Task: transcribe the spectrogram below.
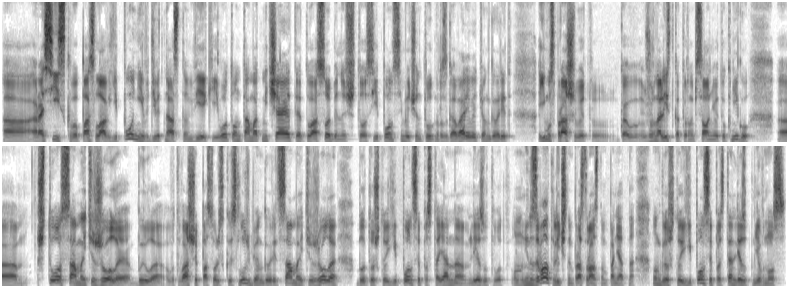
э, российского посла в Японии в XIX веке, и вот он там отмечает эту особенность, что с японцами очень трудно разговаривать. Он говорит, ему спрашивают э, журналист, который написал у него эту книгу, э, что самое тяжелое было вот в вашей посольской службе. Он говорит, самое тяжелое было то, что японцы постоянно лезут, вот, он не называл это личным пространством, понятно, он говорил, что японцы постоянно лезут мне в нос.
